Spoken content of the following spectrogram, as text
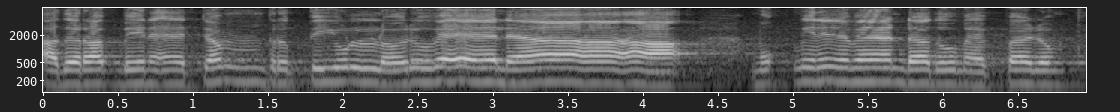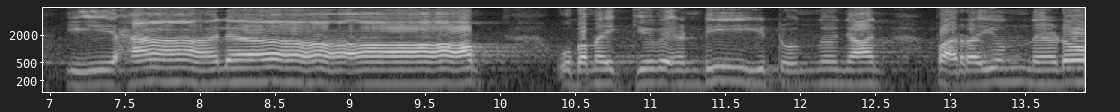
അത് റബ്ബിനേറ്റം തൃപ്തിയുള്ളൊരു വേല. മുഗ്മിന് വേണ്ടതും എപ്പോഴും ഈ ഹാല. ഉപമയ്ക്ക് വേണ്ടിയിട്ടൊന്ന് ഞാൻ പറയുന്നടോ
